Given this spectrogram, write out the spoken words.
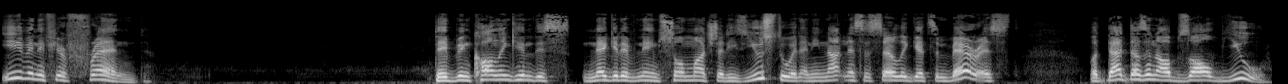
Even if your friend, they've been calling him this negative name so much that he's used to it and he not necessarily gets embarrassed, but that doesn't absolve you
